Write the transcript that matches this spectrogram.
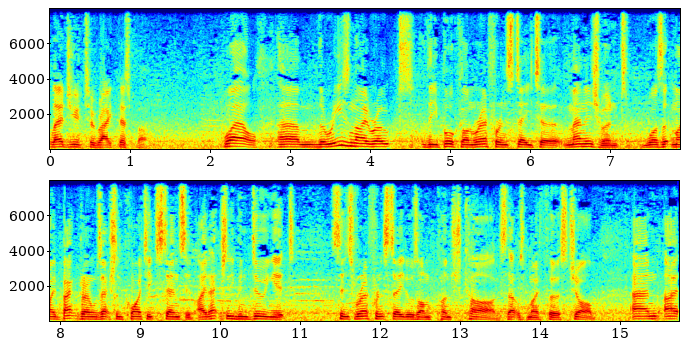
led you to write this book? Well, um, the reason I wrote the book on reference data management was that my background was actually quite extensive. I'd actually been doing it since reference data was on punched cards. That was my first job. And I,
